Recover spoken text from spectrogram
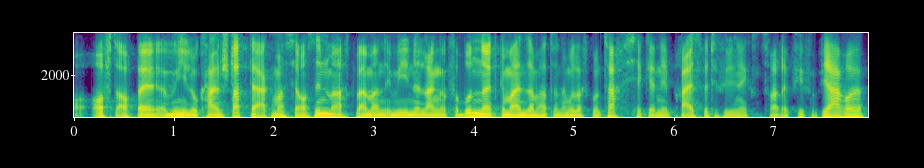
oft auch bei irgendwie lokalen Stadtwerken, was ja auch Sinn macht, weil man irgendwie eine lange Verbundenheit gemeinsam hat und haben gesagt, guten Tag, ich hätte gerne den Preis bitte für die nächsten zwei, drei, vier, fünf Jahre.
